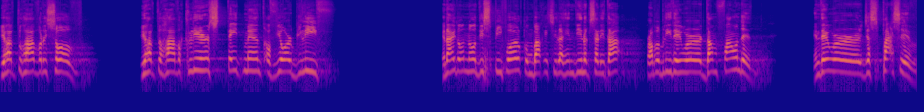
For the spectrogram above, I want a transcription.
You have to have a resolve. You have to have a clear statement of your belief. And I don't know these people kung bakit sila hindi nagsalita. Probably they were dumbfounded. And they were just passive.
